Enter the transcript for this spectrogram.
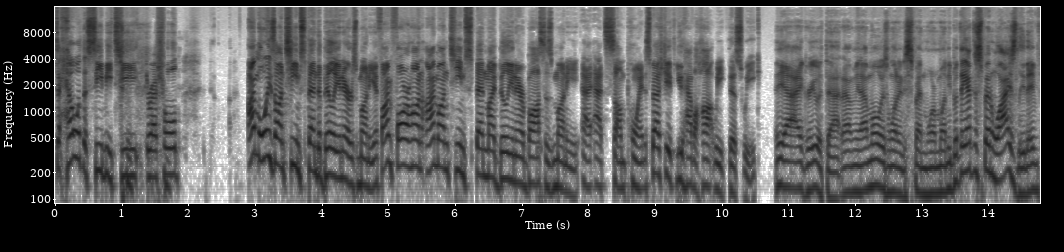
To hell with the CBT threshold. I'm always on team spend a billionaire's money. If I'm Farhan, I'm on team spend my billionaire boss's money at, at some point, especially if you have a hot week this week. Yeah, I agree with that. I mean, I'm always wanting to spend more money, but they have to spend wisely. They've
